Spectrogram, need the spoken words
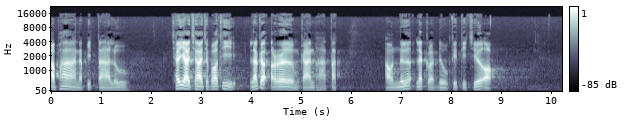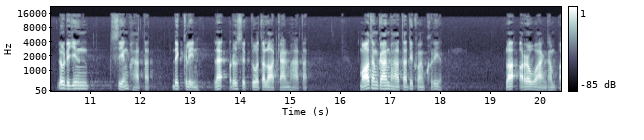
อาผ้านปิดตาลูก ใช้ยาชาเฉพาะที่แล้วก็เริ่มการผ่าตัด เอาเนื้อและกระดูกที่ติดเชื้อออก ลูกได้ยินเสียงผ่าตัดได้กลิ่นและรู้สึกตัวตลอดการผ่าตัด หมอทำการผ่าตัดด้วยความเครียดและระหว่างทำไป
